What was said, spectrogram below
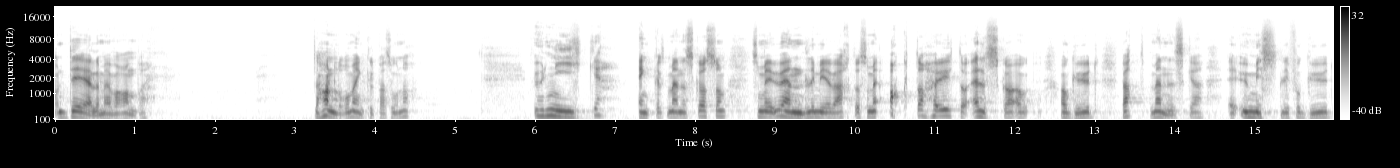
og deler med hverandre. Det handler om enkeltpersoner. Unike enkeltmennesker som, som, er uendelig mye verdt, og som er akta høyt og elska av, av, Gud. Hvert menneske er umistelig for Gud,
